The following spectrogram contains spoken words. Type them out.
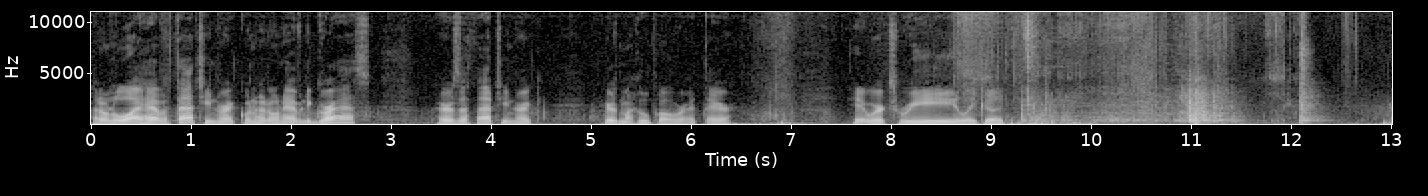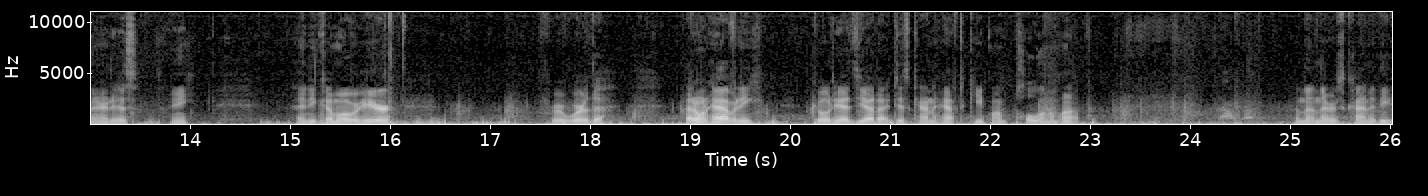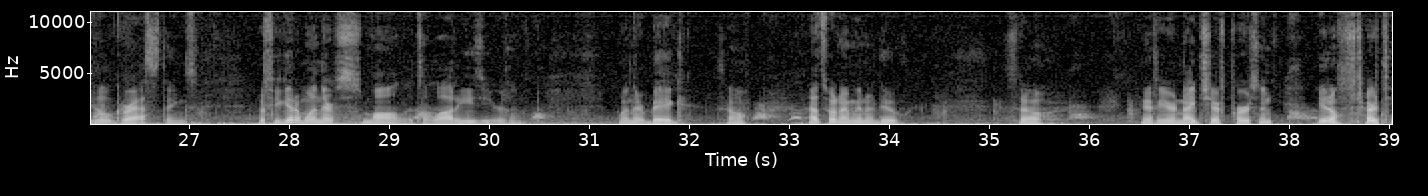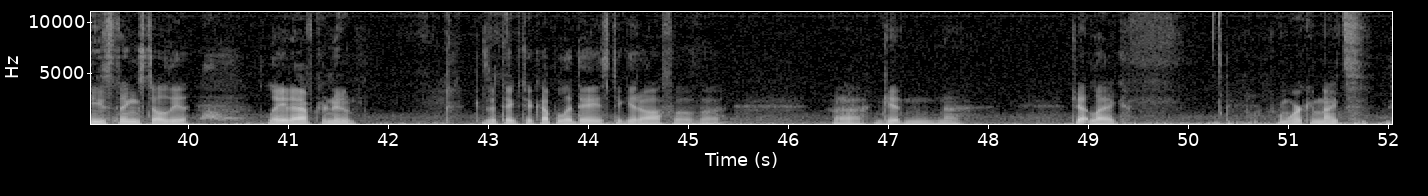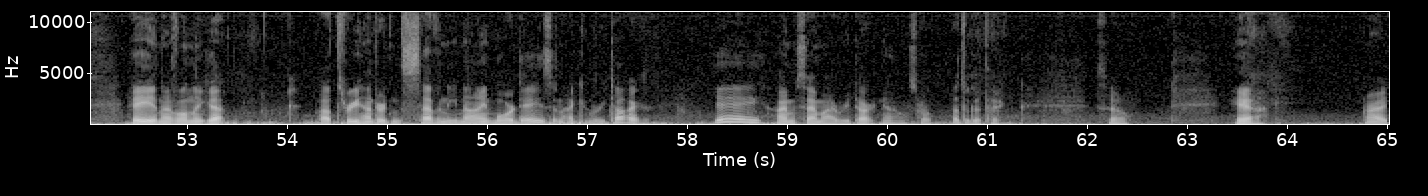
I don't know why I have a thatching rick when I don't have any grass. There's a thatching rick. Here's my hoop hoe right there. It works really good. There it is. See? And you come over here for where the I don't have any goat heads yet. I just kind of have to keep on pulling them up. And then there's kind of these little grass things. But if you get them when they're small, it's a lot easier than when they're big. So that's what I'm going to do. So if you're a night shift person, you don't start these things till the late afternoon because it takes you a couple of days to get off of uh, uh, getting uh, jet lag from working nights. Hey, and I've only got about 379 more days and I can retire. Yay! I'm semi-retired now, so that's a good thing. So, yeah. All right.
